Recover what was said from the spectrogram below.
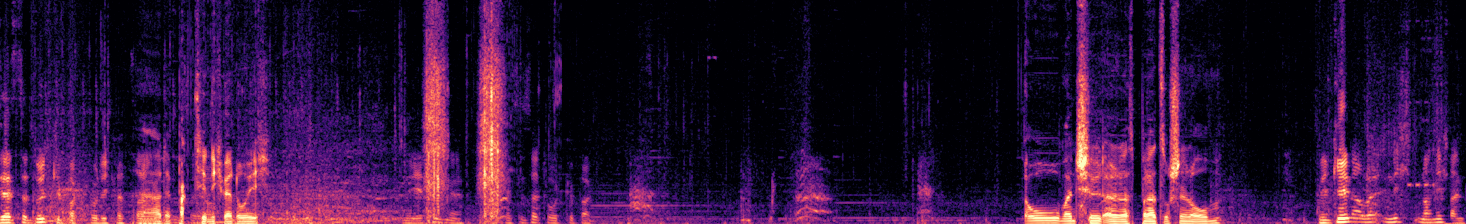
der ist da durchgepackt, würde ich gerade sagen. Ja, der ist hier nicht mehr durch. Nee, jetzt nicht mehr. Jetzt ist er totgepackt. Oh, mein Schild, Alter, das ballert so schnell nach oben. Wir gehen aber nicht, noch nicht lang.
